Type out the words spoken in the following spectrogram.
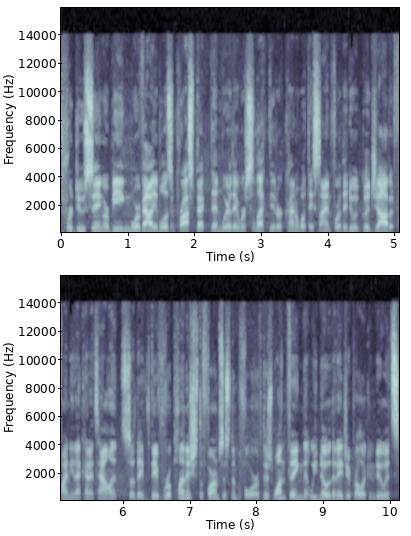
producing or being more valuable as a prospect than where they were selected or kind of what they signed for. They do a good job at finding that kind of talent. So they've they've replenished the farm system before. If there's one thing that we know that AJ Preller can do, it's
